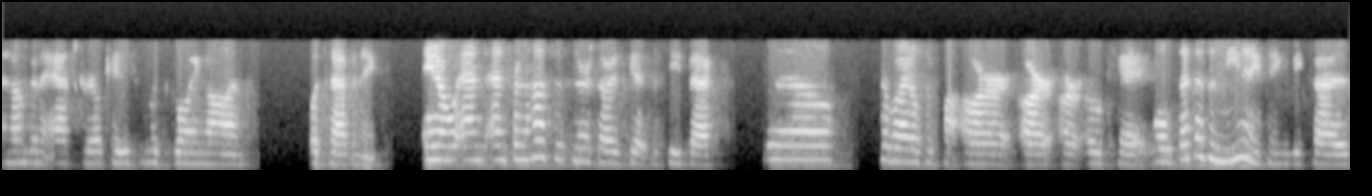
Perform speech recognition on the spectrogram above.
and I'm going to ask her, okay, this is what's going on, what's happening. You know, and and from the hospice nurse, I always get the feedback, well her vitals are are are okay. Well, that doesn't mean anything because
